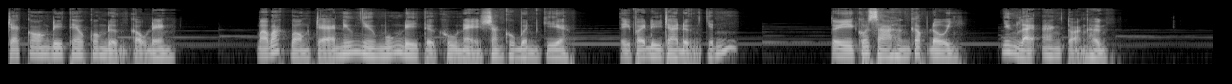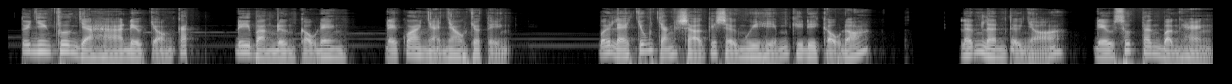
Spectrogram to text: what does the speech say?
trẻ con đi theo con đường cầu đen, mà bắt bọn trẻ nếu như muốn đi từ khu này sang khu bên kia Thì phải đi ra đường chính. Tuy có xa hơn gấp đôi Nhưng lại an toàn hơn. Tuy nhiên Phương và Hạ đều chọn cách Đi bằng đường cầu đen Để qua nhà nhau cho tiện. Bởi lẽ chúng chẳng sợ cái sự nguy hiểm khi đi cầu đó. Lớn lên từ nhỏ Đều xuất thân bận hàng.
